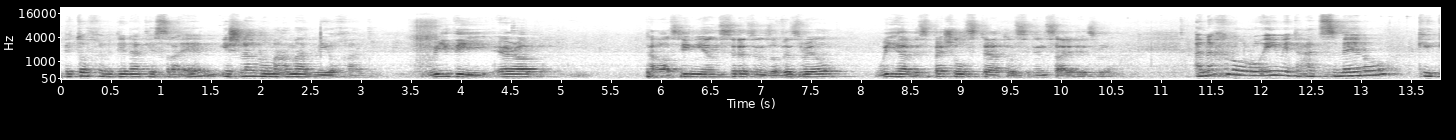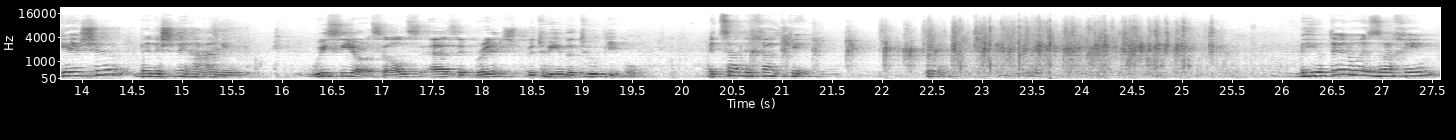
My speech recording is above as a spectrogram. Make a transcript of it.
בתוך מדינת ישראל, יש לנו מעמד מיוחד. We, the Arab Palestinian citizens of Israel, we have a special status inside Israel. אנחנו רואים את עצמנו כגשר בין שני העמים. We see ourselves as a bridge between the two people. מצד אחד כ... תודה. בהיותנו אזרחים,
